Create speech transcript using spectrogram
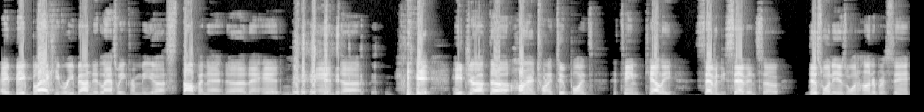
Hey, Big Black. He rebounded last week from me uh, stomping at uh, that head. And, uh, he dropped uh, 122 points to Team Kelly 77. So this one is 100%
